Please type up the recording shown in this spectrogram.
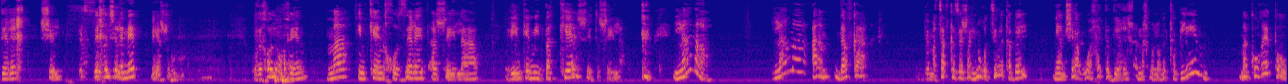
דרך של שכל של אמת וישרות. ובכל אופן, מה אם כן חוזרת השאלה, ואם כן מתבקשת השאלה? למה? למה דווקא במצב כזה שהיינו רוצים לקבל מאנשי הרוח את הדרך, אנחנו לא מקבלים? מה קורה פה?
